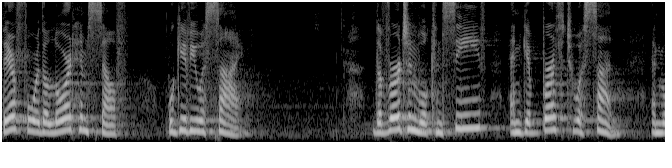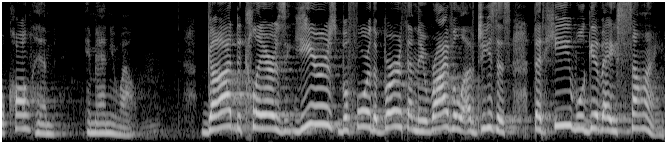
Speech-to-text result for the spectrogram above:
Therefore, the Lord himself will give you a sign. The virgin will conceive and give birth to a son, and will call him Emmanuel. God declares years before the birth and the arrival of Jesus that he will give a sign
